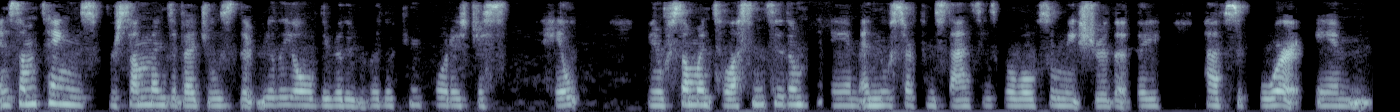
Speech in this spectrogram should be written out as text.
and sometimes for some individuals that really all they really were looking for is just help, you know, someone to listen to them um, in those circumstances. We'll also make sure that they have support um,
